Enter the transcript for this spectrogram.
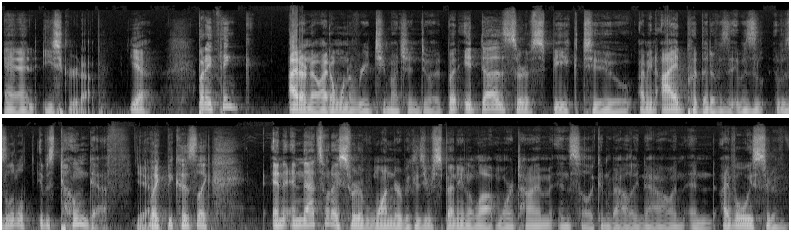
and he screwed up. Yeah, but I think I don't know. I don't want to read too much into it, but it does sort of speak to. I mean, I'd put that it was it was it was a little it was tone deaf. Yeah, like because like And and that's what I sort of wonder because you're spending a lot more time in Silicon Valley now, and and I've always sort of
